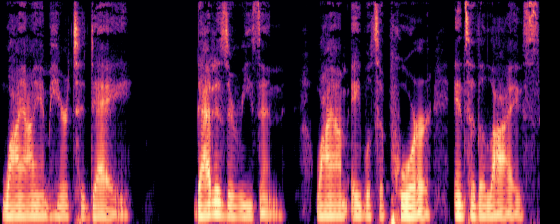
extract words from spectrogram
why I am here today. That is the reason why I'm able to pour into the lives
